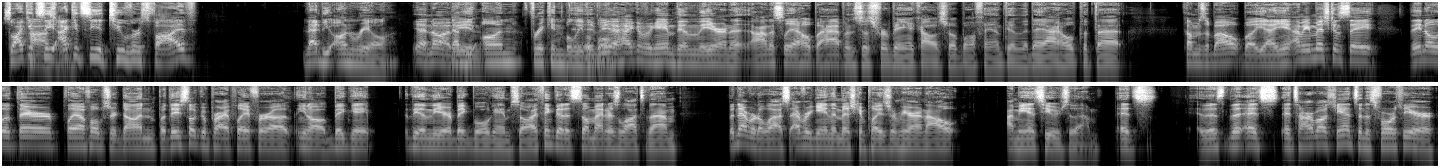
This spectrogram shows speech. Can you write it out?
So I could see, I could see a two versus five. That'd be unreal. yeah. No. I That'd mean, be unfreaking believable. it'd be a heck of a game at the end of the year, and it, honestly, I hope it happens just for being a college football fan. At the end of the day, I hope that that comes about. But yeah, yeah. I mean, Michigan State, they know that their playoff hopes are done, but they still could probably play for a you know a big game at the end of the year, a big bowl game. So I think that it still matters a lot to them. But nevertheless, every game that Michigan plays from here on out, I mean, it's huge to them. It's this, it's it's Harbaugh's chance in his fourth year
